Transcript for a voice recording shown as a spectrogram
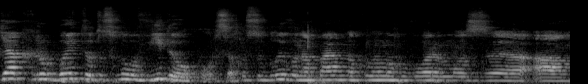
як робити от, особливо в відеокурсах, особливо, напевно, коли ми говоримо з а,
